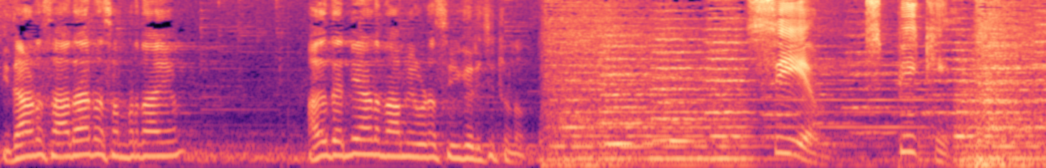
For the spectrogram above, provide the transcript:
ഇതാണ് സാധാരണ സമ്പ്രദായം. അത് തന്നെയാണ് നാം ഇവിടെ സ്വീകരിച്ചിട്ടുള്ളത്. C M speaking.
